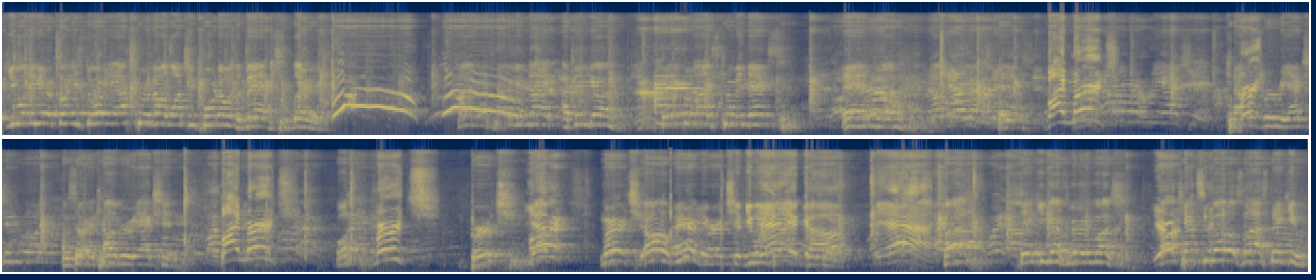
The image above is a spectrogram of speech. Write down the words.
If you want to hear a funny story. Ask her about watching porno in the bed. It's hilarious. Alright, guys, have a good night. I think uh, Thanks for Life's coming next. And uh, Buy merch! Caliber Reaction? I'm sorry, Caliber Reaction. Buy merch! What? Merch! Birch? Yep. Merch. Oh, we have merch if you want to buy There you it, go. Yeah. Uh, thank you guys very much. Yeah. Uh, Katsumoto's last. Thank you.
